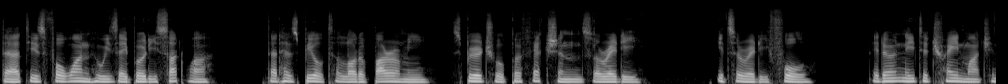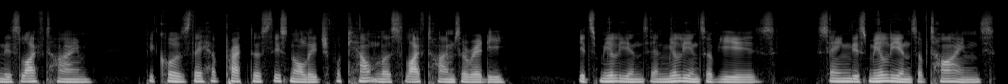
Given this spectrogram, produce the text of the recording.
That is for one who is a bodhisattva that has built a lot of barami, spiritual perfections already. It's already full. They don't need to train much in this lifetime because they have practiced this knowledge for countless lifetimes already. It's millions and millions of years, saying this millions of times,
